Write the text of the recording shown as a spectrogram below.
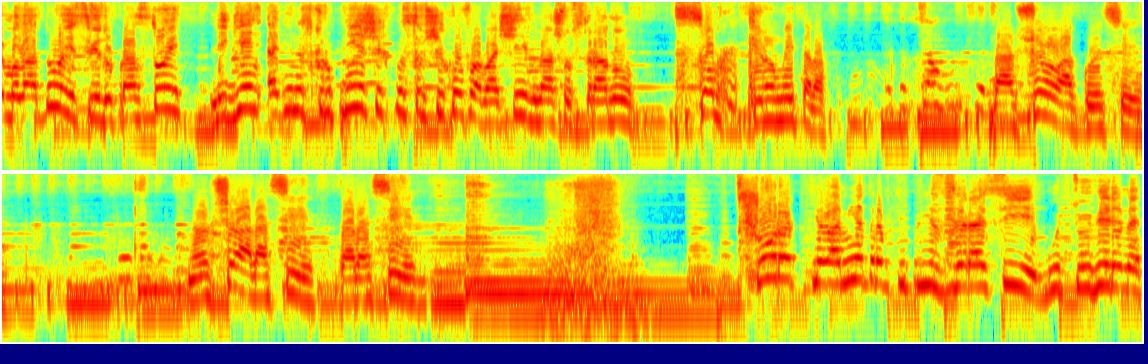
Такой молодой и с виду простой, Легень – один из крупнейших поставщиков овощей в нашу страну. 40 километров. Да, все огурцы. Ну, все о России, до России. 40 километров теплиц для России. Будьте уверены,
